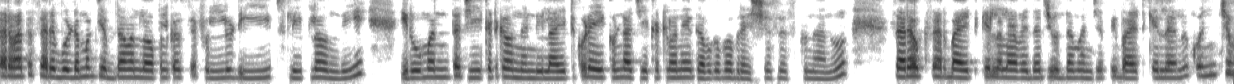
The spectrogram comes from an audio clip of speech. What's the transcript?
తర్వాత సరే బుడ్డమ్మకి చెప్దామని లోపలికొస్తే ఫుల్ డీప్ స్లీప్‌లో ఉంది. ఈ రూమ్ అంతా చీకటిగా ఉందండి. లైట్ కూడా వేయకుండా ఆ చీకట్లోనే గబగబా బ్రష్ చేసేసుకున్నాను. సరే ఒకసారి బయటకు వెళ్ళాలి ఆ వెదర్ చూద్దామని చెప్పి బయటికెళ్ళాను. కొంచెం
